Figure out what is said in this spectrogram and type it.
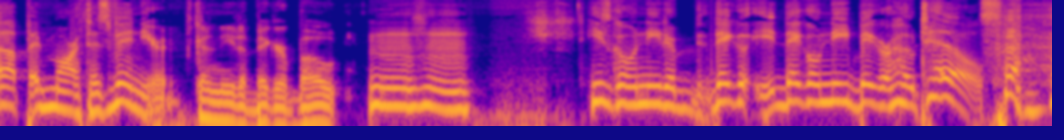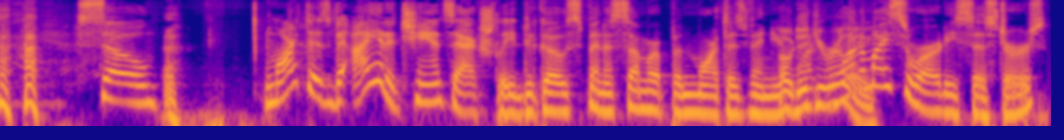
up in Martha's Vineyard. Going to need a bigger boat. Mm-hmm he's going to need a, they, go- they going to need bigger hotels. so, Martha's, I had a chance actually to go spend a summer up in Martha's Vineyard. Oh, did you One- One of my sorority sisters,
